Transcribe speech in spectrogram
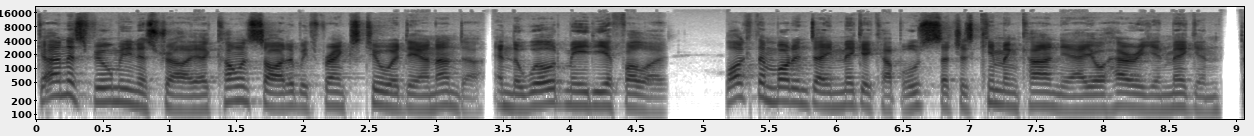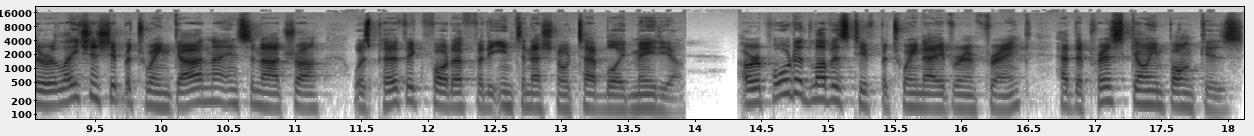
Gardner's filming in Australia coincided with Frank's tour down under, and the world media followed. Like the modern day mega couples such as Kim and Kanye or Harry and Meghan, the relationship between Gardner and Sinatra was perfect fodder for the international tabloid media. A reported lovers' tiff between Ava and Frank had the press going bonkers,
